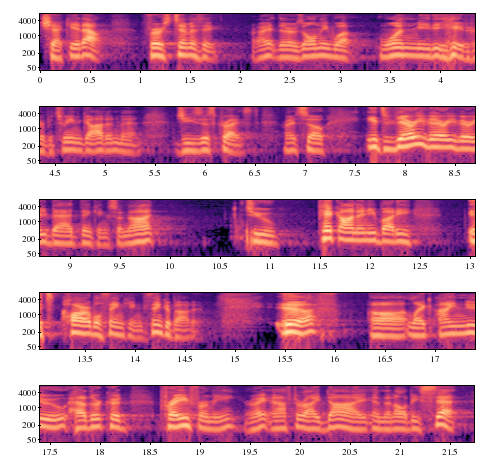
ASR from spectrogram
Check it out. First Timothy, right? There is only what? One mediator between God and man, Jesus Christ. Right? So it's very, very, very bad thinking. So, not to pick on anybody, it's horrible thinking. Think about it. If, uh, like, I knew Heather could pray for me, right, after I die, and then I'll be set,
